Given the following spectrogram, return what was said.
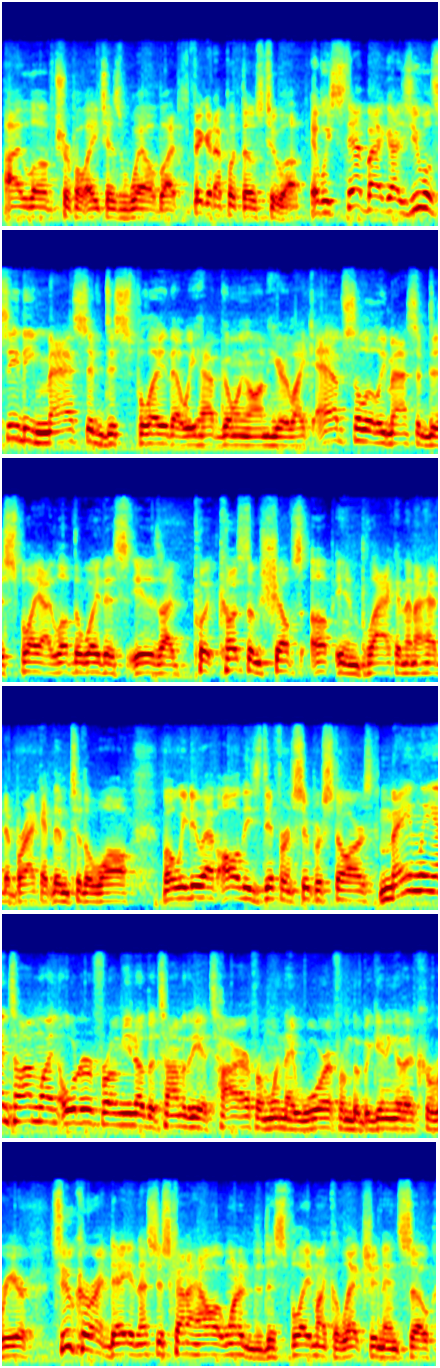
I love Triple H as well, but figured I put those two up. If we step back, guys, you will see the massive display that we have going on here. Like, absolutely massive display display. I love the way this is. I put custom shelves up in black and then I had to bracket them to the wall. But we do have all these different superstars, mainly in timeline order from, you know, the time of the attire, from when they wore it, from the beginning of their career to current day. And that's just kind of how I wanted to display my collection. And so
